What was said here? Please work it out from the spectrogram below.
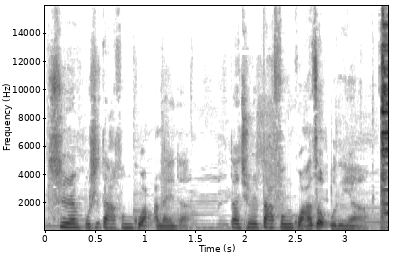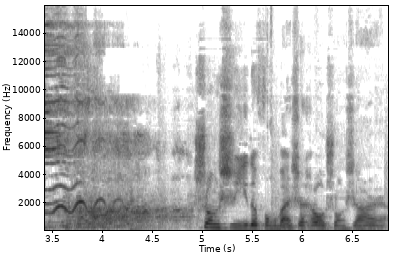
虽然不是大风刮来的，但却是大风刮走的呀。双十一的风完事还有双十二啊。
